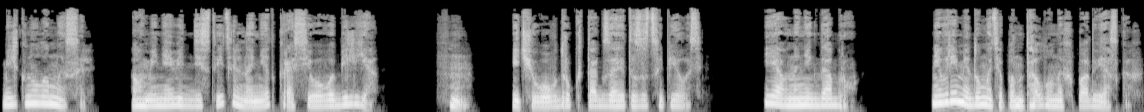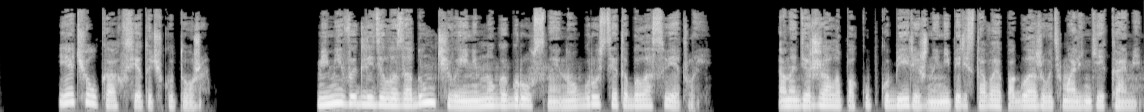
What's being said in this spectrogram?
Мелькнула мысль. А у меня ведь действительно нет красивого белья. Хм, и чего вдруг так за это зацепилась? Явно не к добру. Не время думать о панталонах и подвязках. И о чулках в сеточку тоже. Мими выглядела задумчивой и немного грустной, но грусть эта была светлой. Она держала покупку бережно, не переставая поглаживать маленький камень.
